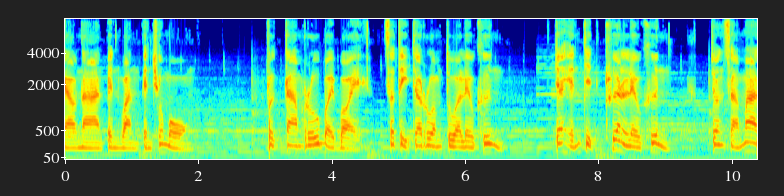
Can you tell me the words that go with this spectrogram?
ยาวนานเป็นวันเป็นชั่วโมง ฝึกตามรู้บ่อยๆ สติจะรวมตัวเร็วขึ้น จะเห็นจิตเคลื่อนเร็วขึ้น จนสามารถ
